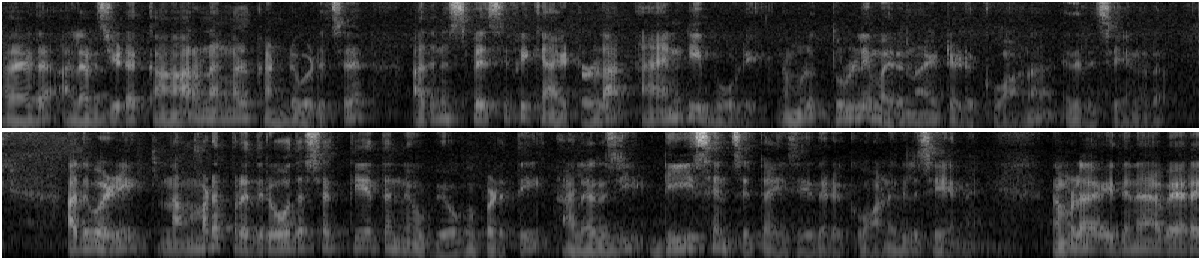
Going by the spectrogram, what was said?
അതായത് അലർജിയുടെ കാരണങ്ങൾ കണ്ടുപിടിച്ച് അതിന് സ്പെസിഫിക് ആയിട്ടുള്ള ആന്റിബോഡി നമ്മൾ തുള്ളി മരുന്നായിട്ട് എടുക്കുകയാണ് ഇതിൽ ചെയ്യുന്നത്. അതുവഴി നമ്മുടെ പ്രതിരോധ ശക്തിയെ തന്നെ ഉപയോഗപ്പെടുത്തി അലർജി ഡീസെൻസിറ്റൈസ് ചെയ്തെടുക്കുകയാണ് ഇതിൽ ചെയ്യുന്നത്. നമ്മൾ ഇതിന് വേറെ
